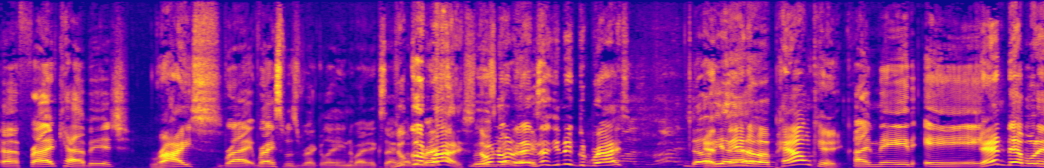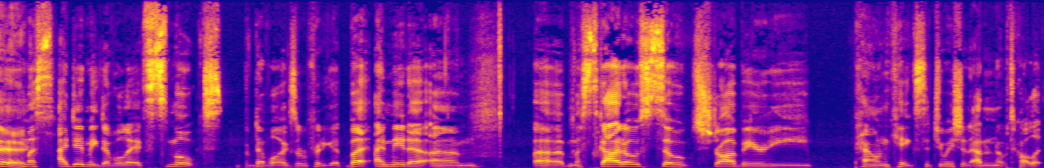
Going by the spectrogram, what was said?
uh, fried cabbage. Rice. Right, rice was regular. Ain't nobody excited. About good the rice. No, no, no, rice. you need good rice. No, and yeah. then a pound cake I made a. and deviled eggs. I did make deviled eggs. Smoked deviled eggs were pretty good. But I made a um, a Moscato soaked strawberry pound cake situation. I don't know what to call it.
